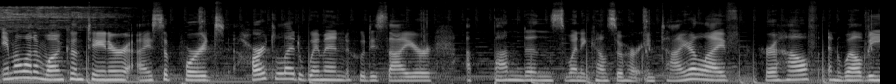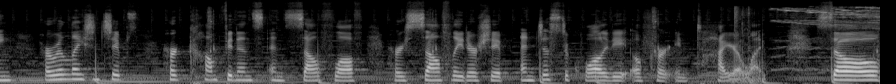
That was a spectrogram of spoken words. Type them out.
in my one on one container, I support heart led women who desire abundance when it comes to her entire life, her health and well being, her relationships, her confidence and self love, her self leadership, and just the quality of her entire life. So,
